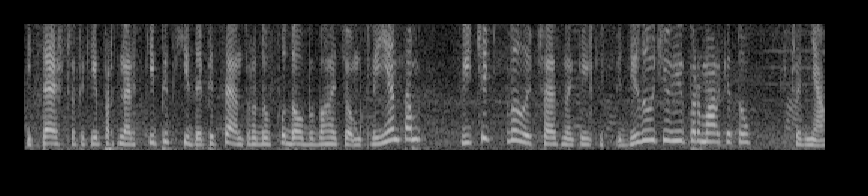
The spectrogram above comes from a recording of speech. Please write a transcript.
І те, що такий партнерський підхід епіцентру до вподоби багатьом клієнтам, свідчить величезна кількість відвідувачів гіпермаркету щодня.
